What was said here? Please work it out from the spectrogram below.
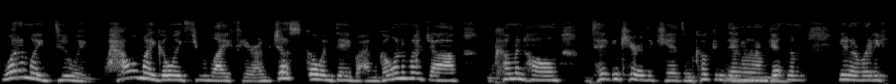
What am i doing? How am i going through life here? I'm just going day by i'm going to my job i'm coming home i'm taking care of the kids i'm cooking dinner mm-hmm. i'm getting them you know ready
